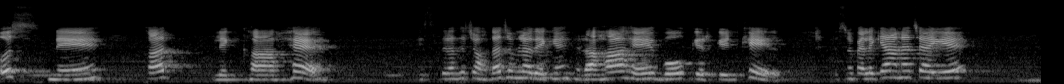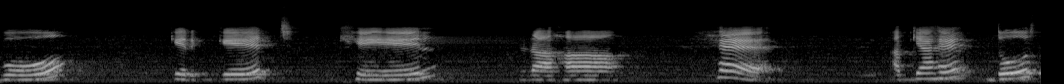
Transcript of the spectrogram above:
उसने ख़त लिखा है। इस तरह से चौथा जुमला देखें, रहा है वो क्रिकेट खेल। इसमें पहले क्या आना चाहिए? वो क्रिकेट खेल रहा है। अब क्या है? दोस्त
